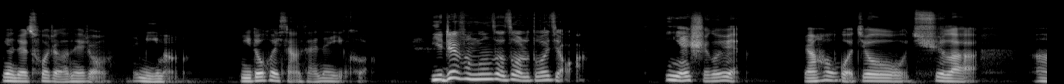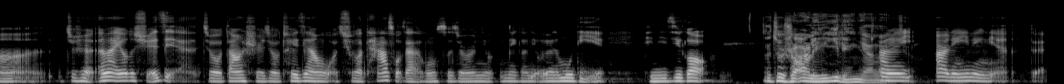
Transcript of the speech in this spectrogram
面对挫折的那种迷茫。你都会想起来那一刻。你这份工作做了多久啊？一年十个月，然后我就去了，呃，就是 NYU 的学姐，就当时就推荐我去了她所在的公司，就是纽那个纽约的穆迪评级机构。那就是二零一零年了。二零二零一零年，对。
